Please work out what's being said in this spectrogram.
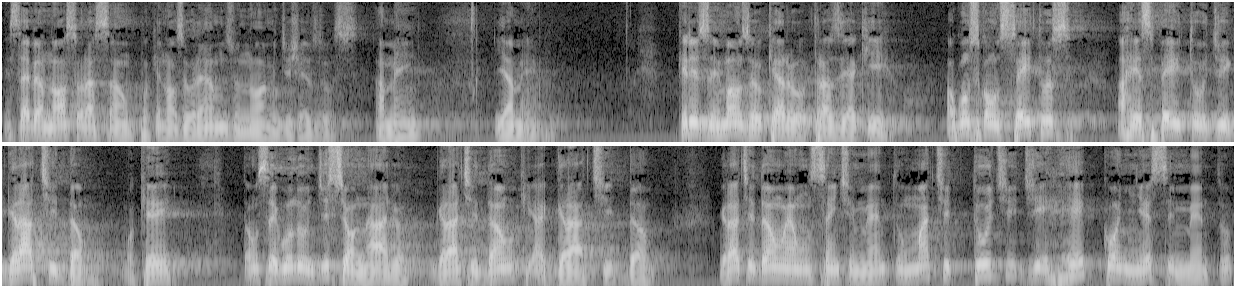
Recebe a nossa oração, porque nós oramos o nome de Jesus. Amém e amém. Queridos irmãos, eu quero trazer aqui alguns conceitos a respeito de gratidão, ok? Então, segundo o dicionário, gratidão, que é gratidão? Gratidão é um sentimento, uma atitude de reconhecimento,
